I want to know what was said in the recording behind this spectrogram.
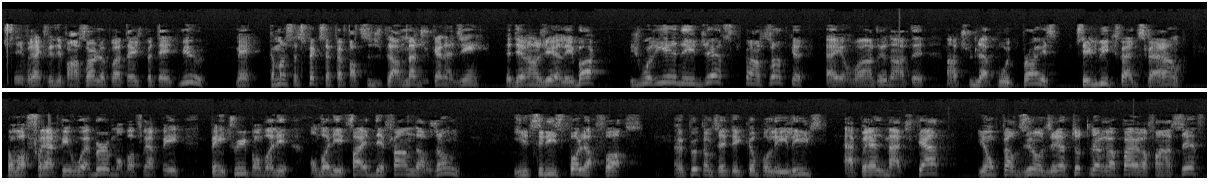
C'est vrai que les défenseurs le protègent peut-être mieux, mais comment ça se fait que ça fait partie du plan de match du Canadien de déranger à l'époque? Je vois rien des Jets qui font en sorte que, hey, on va entrer dans en dessous de la peau de Price. C'est lui qui fait la différence. On va frapper Weber, on va frapper Patriot, on va les, on va les faire défendre leur zone. Ils n'utilisent pas leur force. Un peu comme c'était le cas pour les Leafs. Après le match 4, ils ont perdu, on dirait, tout leur repère offensif.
